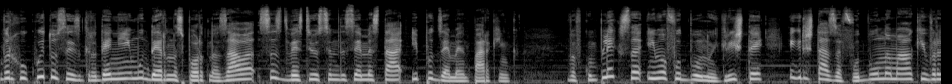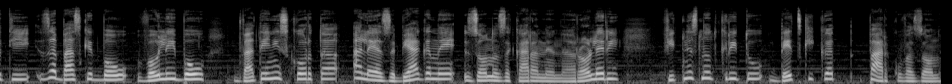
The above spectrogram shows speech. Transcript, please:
върху които са изградени модерна спортна зала с 280 места и подземен паркинг. В комплекса има футболно игрище, игрища за футбол на малки врати, за баскетбол, волейбол, два тенис корта, алея за бягане, зона за каране на ролери, фитнес на открито, детски кът, паркова зона.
